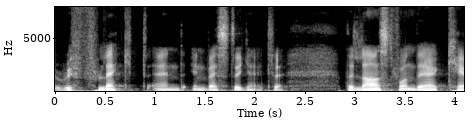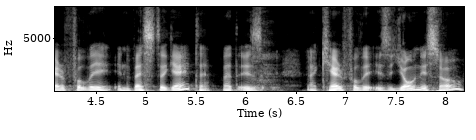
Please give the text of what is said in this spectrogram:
reflect and investigate. Uh, the last one there, carefully investigate. That is, uh, carefully is yoniso.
